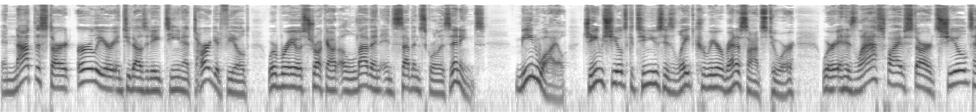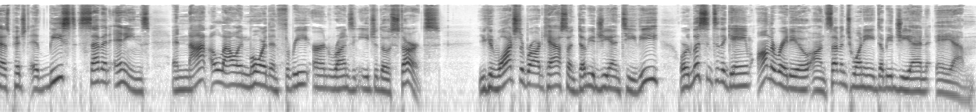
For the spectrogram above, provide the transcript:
and not the start earlier in 2018 at Target Field, where Abreu struck out 11 in seven scoreless innings. Meanwhile, James Shields continues his late career renaissance tour, where in his last five starts, Shields has pitched at least seven innings and not allowing more than three earned runs in each of those starts. You can watch the broadcast on WGN TV or listen to the game on the radio on 720 WGN AM.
